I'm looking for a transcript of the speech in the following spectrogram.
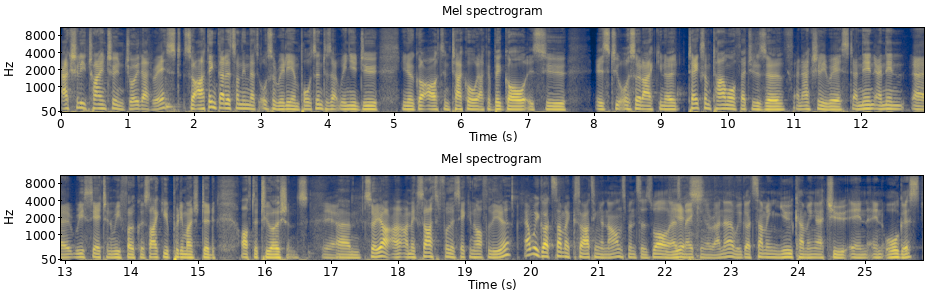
actually trying to enjoy that rest. So I think that is something that's also really important. Is that when you do, you know, go out and tackle like a big goal, is to is to also like you know take some time off that you deserve and actually rest and then and then uh, reset and refocus like you pretty much did after two oceans Yeah. um, so yeah I, i'm excited for the second half of the year And we got some exciting announcements as well as Yes. making a runner. We got something new coming at you in in August.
